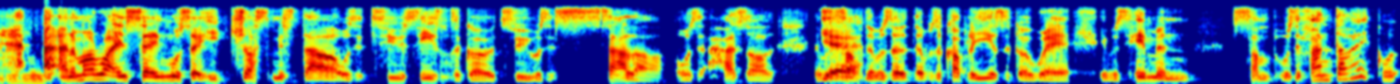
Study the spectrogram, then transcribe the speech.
Mm. And am I right in saying also he just missed out? Was it two seasons ago to was it Salah or was it Hazard? There was yeah. Some, there was a there was a couple of years ago where it was him and some was it Van Dijk or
